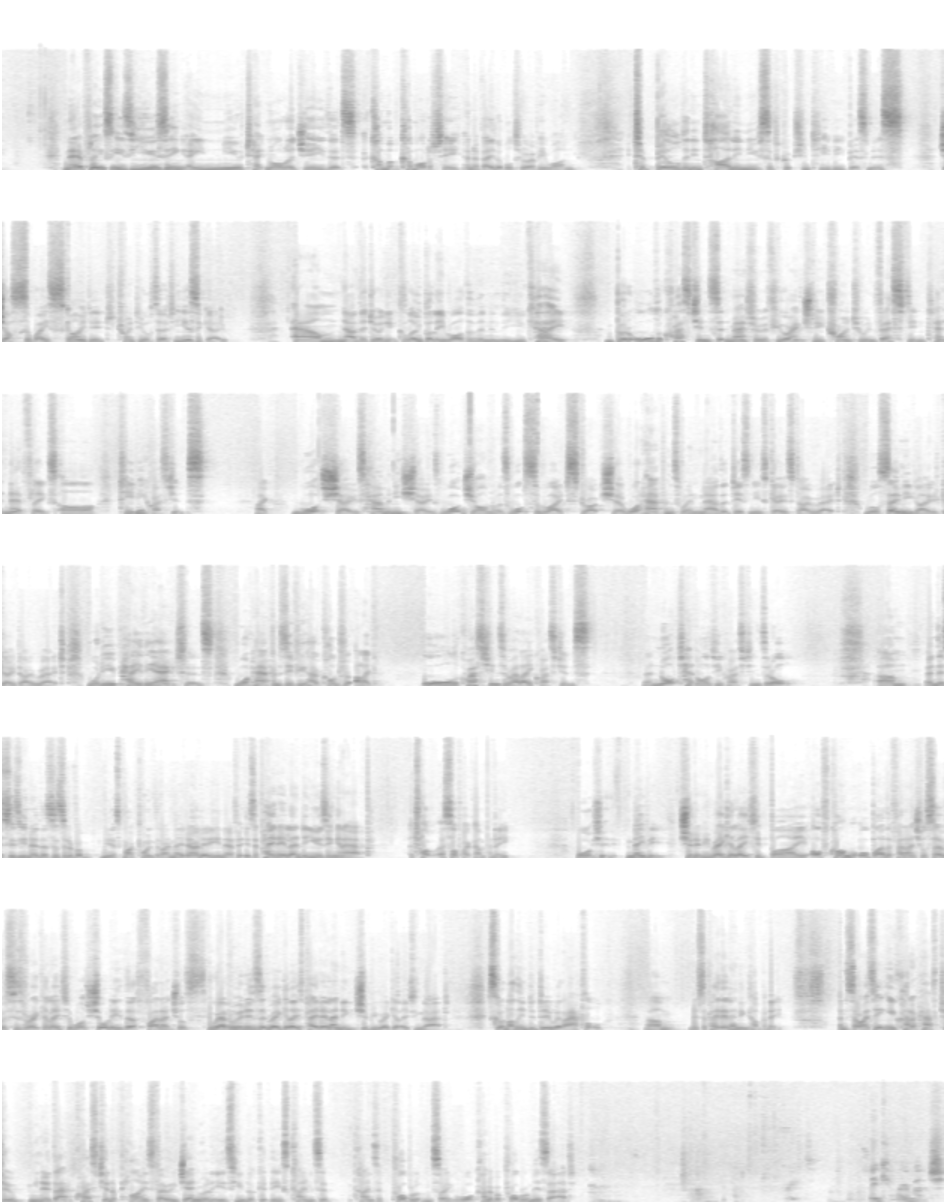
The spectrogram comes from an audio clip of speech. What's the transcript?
Netflix is using a new technology that's a com commodity and available to everyone to build an entirely new subscription TV business just the way Sky did 20 or 30 years ago. Um, now they're doing it globally rather than in the UK, but all the questions that matter if you're actually trying to invest in Netflix are TV questions. Like what shows, how many shows, what genres, what's the right structure, what happens when now that Disney's goes direct, will Sony go, go direct, what do you pay the actors, what happens if you have contract, like all the questions are LA questions. They're not technology questions at all. Um, and this is, you know, this is sort of a, you know, it's my point that I made earlier, you know, is a payday lender using an app, a, a software company, or should, maybe, should it be regulated by Ofcom or by the financial services regulator? Well, surely the financial, whoever it is that regulates payday lending should be regulating that. It's got nothing to do with Apple. Um, it's a payday lending company. And so I think you kind of have to, you know, that question applies very generally as you look at these kinds of, kinds of problems. Like, what kind of a problem is that? Great. Thank you very much.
